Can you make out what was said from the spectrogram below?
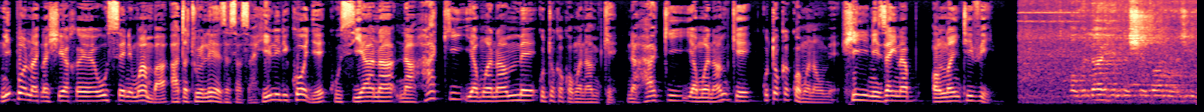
Nipo na, na Shekhe Hussein Mwamba atatueleza sasa hili likoje kuhusiana na haki ya mwanamme kutoka kwa mwanamke na haki ya mwanamke kutoka kwa mwanaume. Hii ni Zainab Online TV. أعوذ بالله من الشيطان الرجيم.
